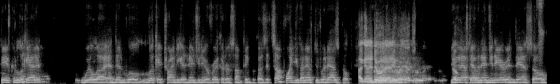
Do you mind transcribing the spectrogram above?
Dave can look at it. We'll, uh, and then we'll look at trying to get an engineer of record or something, because at some point you're gonna have to do an as-built. I'm gonna do it anyway. You're gonna have to have an engineer in there, so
